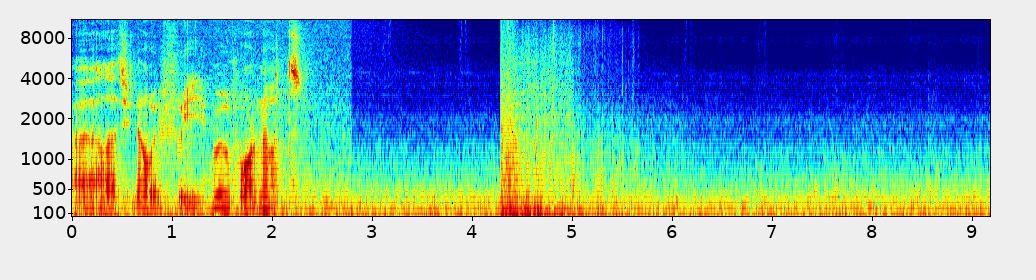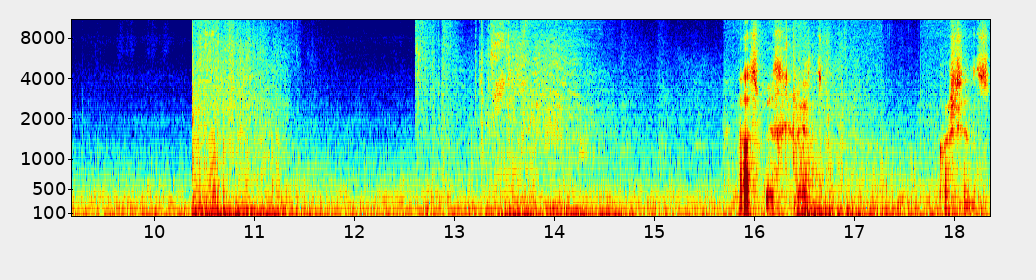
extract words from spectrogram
Uh, I'll let you know if we move or not. That's basically it. Questions?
